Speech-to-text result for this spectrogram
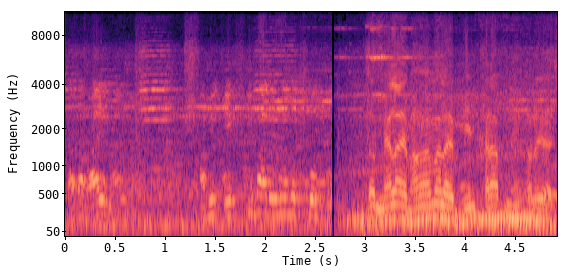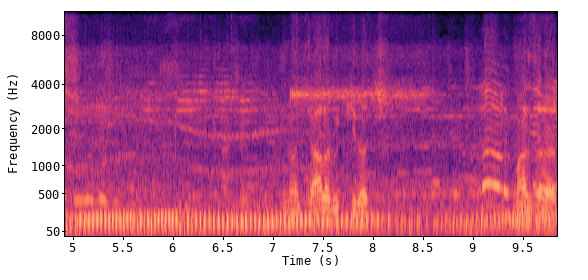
দাদা ভাই, আমি একটিবার অনুরোধ করব। তো মেলায়, ভাঙা মেলায় ভিড় খারাপ নেই, ভালোই আছে। জালও বিক্রি হচ্ছে। মাছ ধরার।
